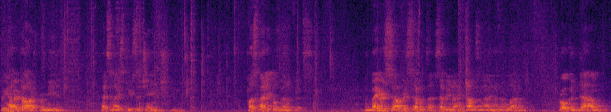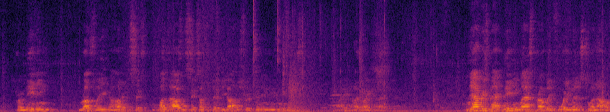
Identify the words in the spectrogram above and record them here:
three hundred dollars per meeting. That's a nice piece of change. Plus medical benefits. The mayor's salary is seven, seventy-nine thousand nine hundred eleven. Broken down per meeting, roughly hundred and six, one thousand six hundred fifty dollars for attending these meetings. I, I like that. An average meeting lasts probably forty minutes to an hour.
